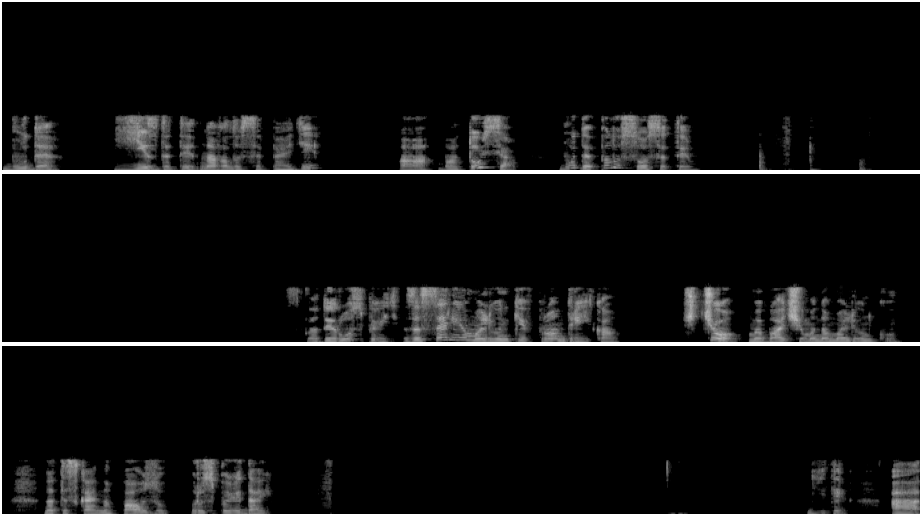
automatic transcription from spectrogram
буде їздити на велосипеді, а матуся буде пилососити. Склади розповідь за серію малюнків про Андрійка. Що ми бачимо на малюнку? Натискай на паузу, розповідай. Діти, а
